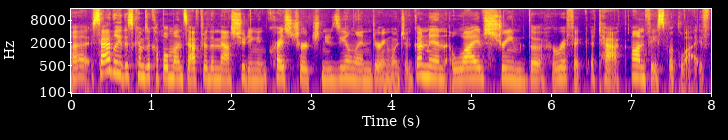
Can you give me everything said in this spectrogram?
Uh, sadly, this comes a couple months after the mass shooting in Christchurch, New Zealand, during which a gunman live streamed the horrific attack on Facebook Live.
